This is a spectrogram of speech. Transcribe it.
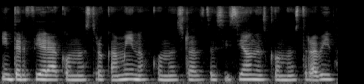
interfiera con nuestro camino, con nuestras decisiones, con nuestra vida.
